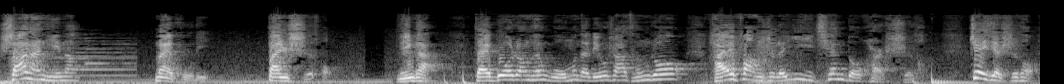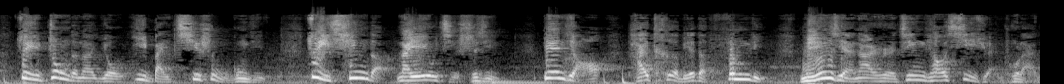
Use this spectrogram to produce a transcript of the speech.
啥难题呢？卖苦力，搬石头。您看，在郭庄村古墓的流沙层中，还放置了一千多块石头。这些石头最重的呢，有一百七十五公斤；最轻的那也有几十斤。边角还特别的锋利，明显那是精挑细选出来的，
